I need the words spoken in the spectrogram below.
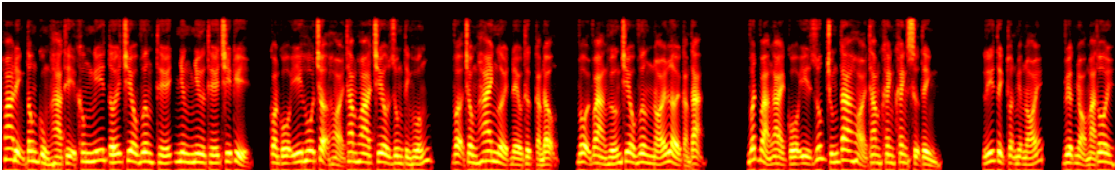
Hoa định tông cùng Hà Thị không nghĩ tới chiêu vương thế nhưng như thế chi kỷ, còn cố ý hỗ trợ hỏi thăm hoa chiêu dung tình huống, vợ chồng hai người đều thực cảm động, vội vàng hướng chiêu vương nói lời cảm tạ. Vất vả ngài cố ý giúp chúng ta hỏi thăm khanh khanh sự tình. Lý tịch thuận miệng nói, việc nhỏ mà thôi,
